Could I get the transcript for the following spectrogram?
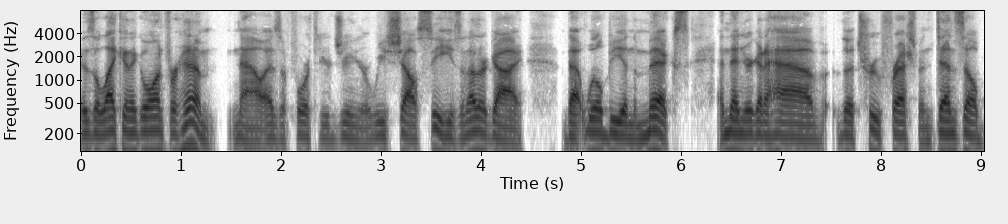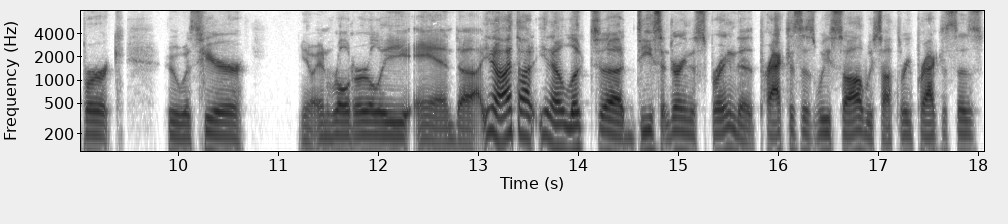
is a like going to go on for him now as a fourth year junior. We shall see. He's another guy that will be in the mix. And then you're going to have the true freshman, Denzel Burke, who was here, you know, enrolled early. And, uh, you know, I thought, you know, looked uh, decent during the spring. The practices we saw, we saw three practices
